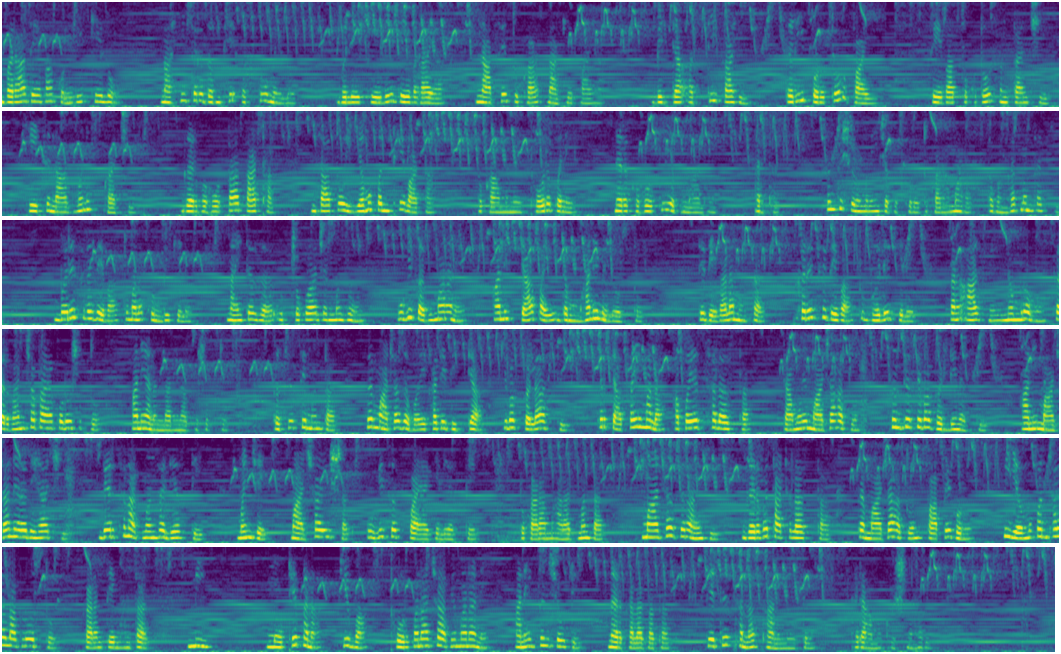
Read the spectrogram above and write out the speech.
बरा देवा कुंडी केलो नाही तर दंभे असतो मेलो. भले केले देवराया नाचे तुका नागे पाया. विद्या असती काही तरी पडतो पायी. सेवा चुकतो संतांची हेच नागमन फुकाची. गर्भ होता ताठा जातो यमपंथे वाटा. तुका म्हणे थोरपणे नरक होती अभिमान. अर्थात संत शिरोमणी जगद्गुरू तुकाराम महाराज अभंगात म्हणतात की बरे झाले देवा तुम्हाला कुंडी केलंस. नाहीतर जर उच्चकुळा जन्म घेऊन उगीच अभिमानाने आणि त्यापायी दंभाने मेलो असतो. ते देवाला म्हणतात खरेच हे देवा तू भले केलेस कारण आज मी नम्र होऊन सर्वांच्या पाया पडू शकतो आणि आनंदाने नाचू शकतो. तसेच ते म्हणतात जर माझ्याजवळ एखादी विद्या किंवा कला असती तर त्याचाही मला अपयश झाला असता. त्यामुळे माझ्या हातून संतसेवा घडली नसती आणि माझ्या निरदेहाची व्यर्थ नागमन झाली असती. म्हणजे माझ्या आयुष्यात उगीच वाया गेली असते. तुकाराम महाराज म्हणतात माझ्या जर अंगी गर्भ ताठला असता तर माझ्या हातून पापे घडून मी यमपंथाला लागलो असतो. कारण ते म्हणतात मी मोठेपणा किंवा थोरपणाच्या अभिमानाने अनेक जण शेवटी नरकाला जातात. तेथेच त्यांना स्थान मिळते. रामकृष्ण हरी.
